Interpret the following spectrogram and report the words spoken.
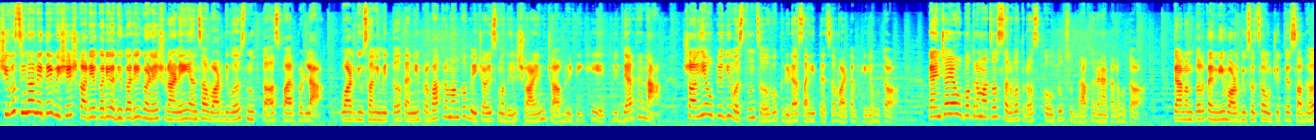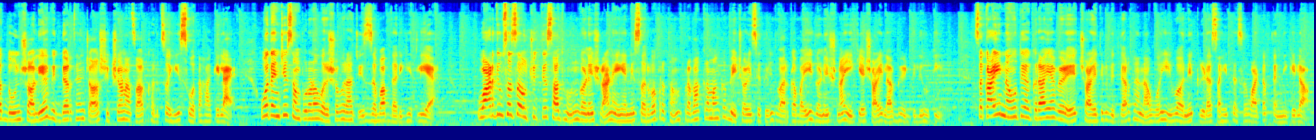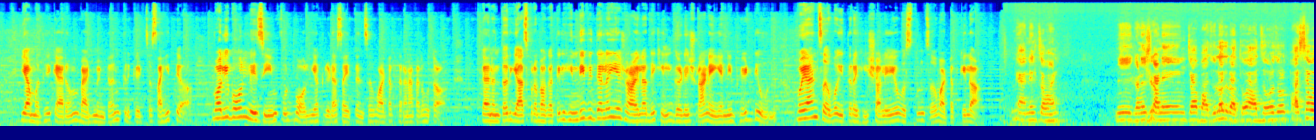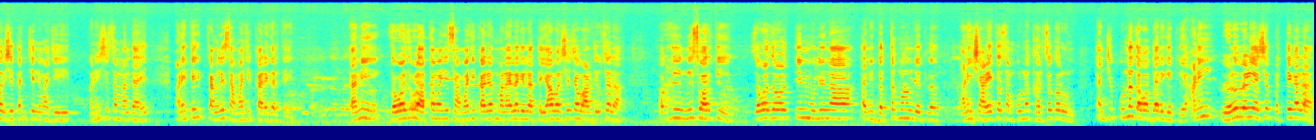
शिवसेना नेते विशेष कार्यकारी अधिकारी गणेश राणे यांचा वाढदिवस नुकताच पार पडला. वाढदिवसानिमित्त त्यांनी प्रभाग क्रमांक बेचाळीस मधील शाळेंच्या भेटी घेत विद्यार्थ्यांना शालेय उपयोगी वस्तूंचं व क्रीडा साहित्याचं वाटप केलं होतं. त्यांच्या या उपक्रमाचं सर्वत्र कौतुक सुद्धा करण्यात आलं होतं. त्यानंतर त्यांनी वाढदिवसाचं औचित्य साधत दोन शालेय विद्यार्थ्यांच्या शिक्षणाचा खर्चही स्वतः केलाय व त्यांची संपूर्ण वर्षभराची जबाबदारी घेतली आहे वाढदिवसाचं औचित्य साधून गणेश राणे यांनी सर्वप्रथम प्रभाग क्रमांक बेचाळीस येथील द्वारकाबाई गणेश नाईक या शाळेला भेट दिली होती. सकाळी नऊ ते अकरा या वेळेत शाळेतील विद्यार्थ्यांना वही व अनेक क्रीडा साहित्याचं वाटप त्यांनी केला. यामध्ये कॅरम बॅडमिंटन क्रिकेटचं साहित्य व्हॉलीबॉल लेझिम फुटबॉल या क्रीडा साहित्यांचं वाटप करण्यात आलं होतं. त्यानंतर याच प्रभागातील हिंदी विद्यालय या शाळेला देखील गणेश राणे यांनी भेट देऊन वयांचं व इतरही शालेय वस्तूंचं वाटप केलं. मी अनिल चव्हाण. मी गणेश राणेंच्या बाजूलाच राहतो. आज जवळजवळ पाच सहा वर्षे त्यांचे माझी घनिष्ठ संबंध आहेत आणि ते चांगले सामाजिक कार्यकर्ते आहेत. त्यांनी जवळजवळ आता म्हणजे सामाजिक कार्यात म्हणायला गेला तर या वर्षाच्या वाढदिवसाला अगदी निस्वार्थी जवळजवळ तीन मुलींना त्यांनी दत्तक म्हणून घेतलं. आणि शाळेचा संपूर्ण खर्च करून त्यांची पूर्ण जबाबदारी घेतली. आणि वेळोवेळी असे प्रत्येकाला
